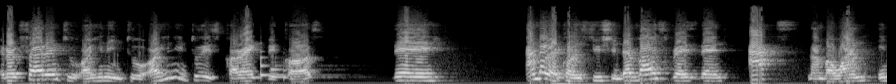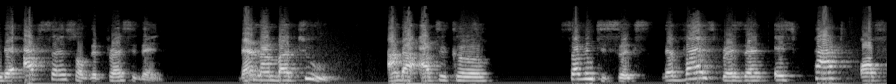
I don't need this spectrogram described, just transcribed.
referring to Ohene Ntow, Ohininto is correct because the under the Constitution, the Vice President acts, number one, in the absence of the President. Then, number two, under Article 76, the Vice President is part of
